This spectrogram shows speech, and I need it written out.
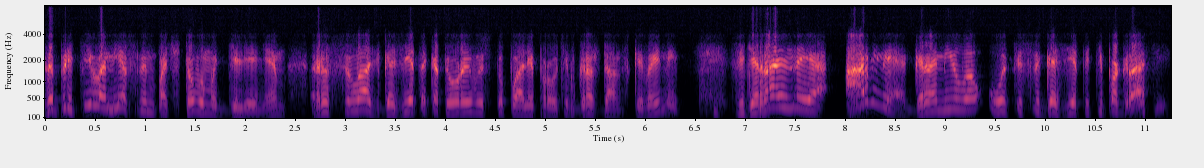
запретила местным почтовым отделениям рассылать газеты, которые выступали против гражданской войны. Федеральная армия громила офисы газеты типографии.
